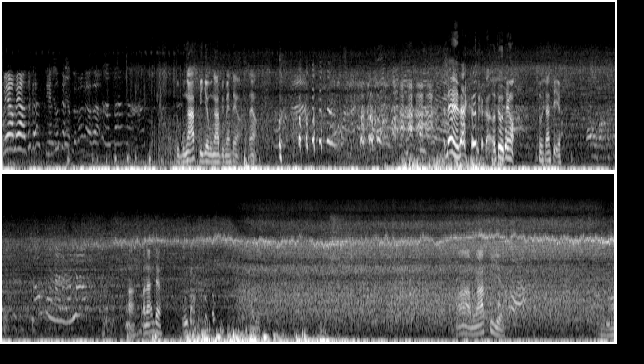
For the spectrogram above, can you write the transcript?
没有没有，这个也是这样子卖聊的。都不阿皮就不阿皮没得啊，没有。哈哈哈哈哈哈！来来，我都听哦，都讲对。Mana ada? Ha, bunga api je. Ha.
